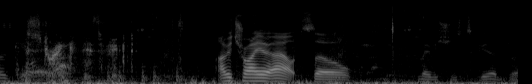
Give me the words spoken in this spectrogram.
Okay. Strength is victim. I will try her out, so maybe she's good, bro.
